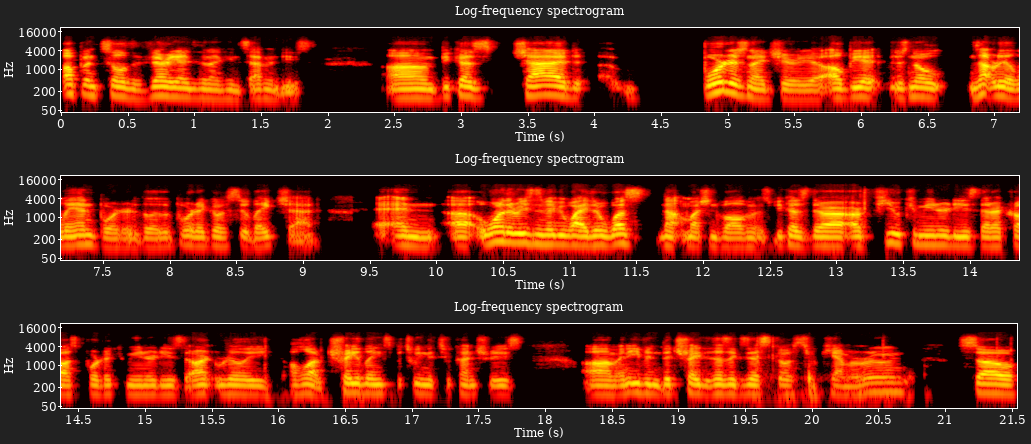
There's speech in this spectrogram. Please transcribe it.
up until the very end of the 1970s. Um, because Chad borders Nigeria, albeit there's no, not really a land border, the, the border goes through Lake Chad and uh, one of the reasons maybe why there was not much involvement is because there are, a few communities that are cross-border communities there aren't really a whole lot of trade links between the two countries um, and even the trade that does exist goes through cameroon so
